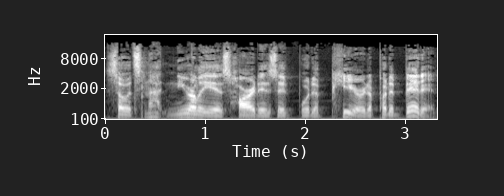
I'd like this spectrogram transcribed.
so it's not nearly as hard as it would appear to put a bid in.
